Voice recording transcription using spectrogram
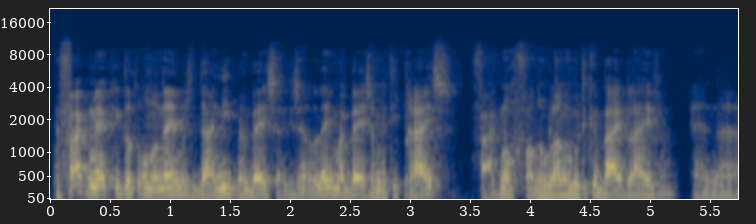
En vaak merk ik dat ondernemers daar niet mee bezig zijn. Die zijn alleen maar bezig met die prijs. Vaak nog van hoe lang moet ik erbij blijven. En uh,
